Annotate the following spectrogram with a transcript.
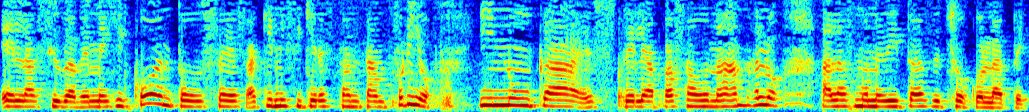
en la Ciudad de México, entonces aquí ni siquiera es tan tan frío y nunca este, le ha pasado nada malo a las moneditas de chocolate.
